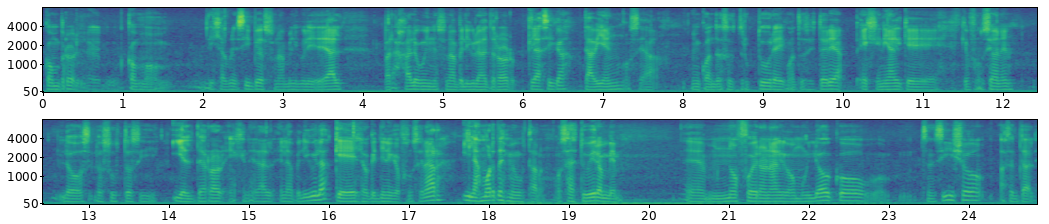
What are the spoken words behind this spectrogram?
compro, eh, como dije al principio, es una película ideal para Halloween, es una película de terror clásica, está bien, o sea, en cuanto a su estructura y en cuanto a su historia, es genial que, que funcionen los, sustos y, el terror en general en la película, que es lo que tiene que funcionar. Y las muertes me gustaron, o sea, estuvieron bien. Em, no fueron algo muy loco, sencillo, aceptable.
